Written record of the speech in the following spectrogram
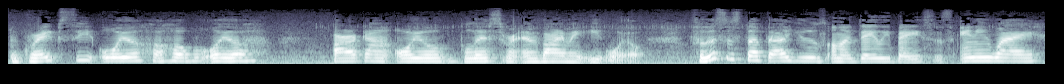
grapeseed oil, jojoba oil, argan oil, glycerin, and vitamin E oil. So this is stuff that I use on a daily basis anyway.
